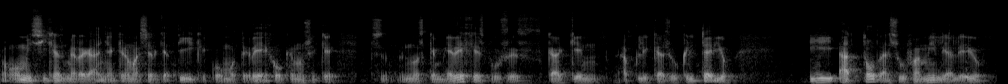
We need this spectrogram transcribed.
no, mis hijas me regañan que no me acerque a ti, que cómo te dejo, que no sé qué. Pues, no es que me dejes, pues es cada quien aplica su criterio. Y a toda su familia le dio.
